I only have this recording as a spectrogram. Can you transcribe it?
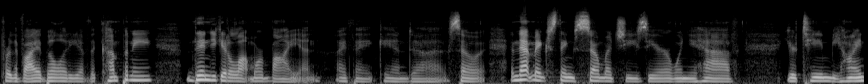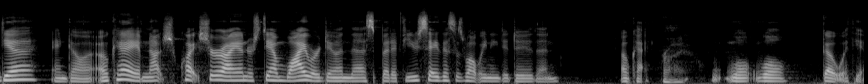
for the viability of the company, then you get a lot more buy-in, I think, and uh, so and that makes things so much easier when you have your team behind you and go, okay, I'm not quite sure I understand why we're doing this, but if you say this is what we need to do, then okay, right, we'll we'll go with you.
